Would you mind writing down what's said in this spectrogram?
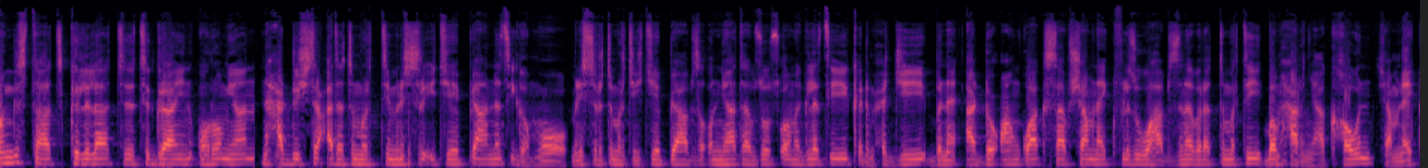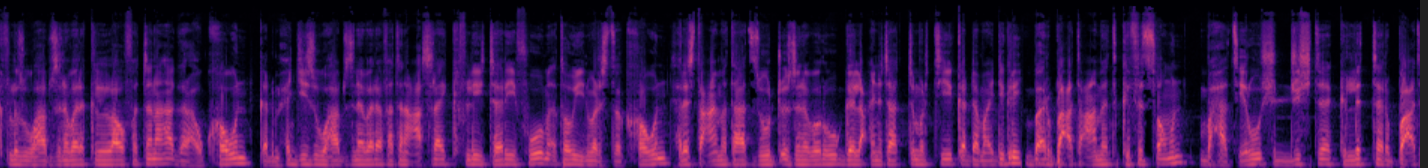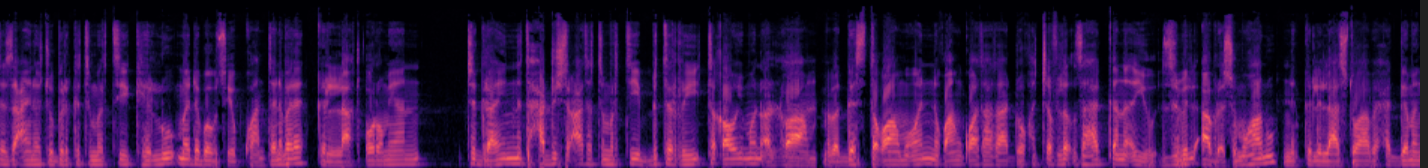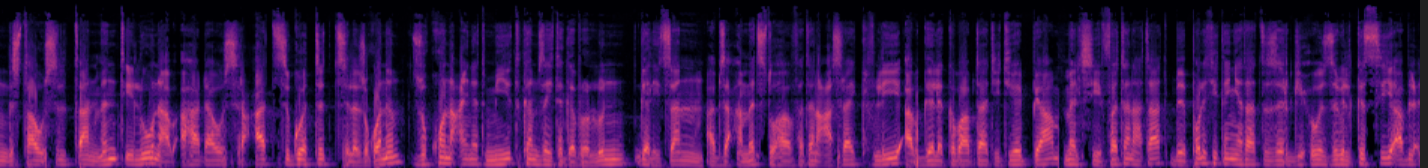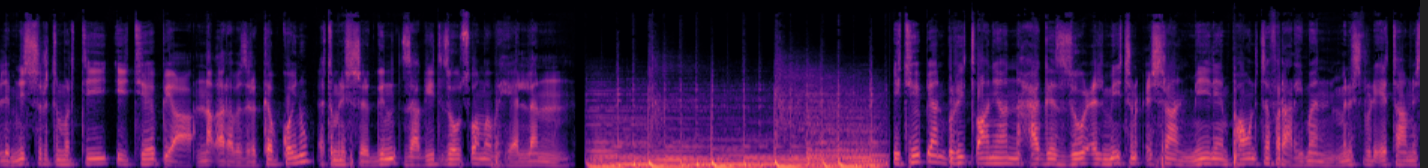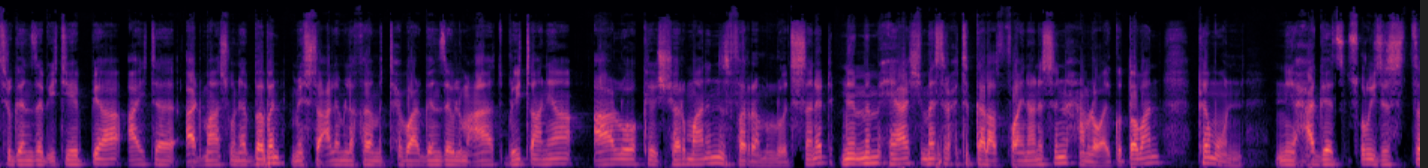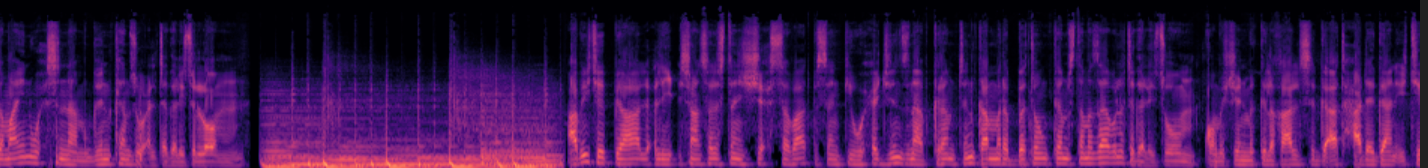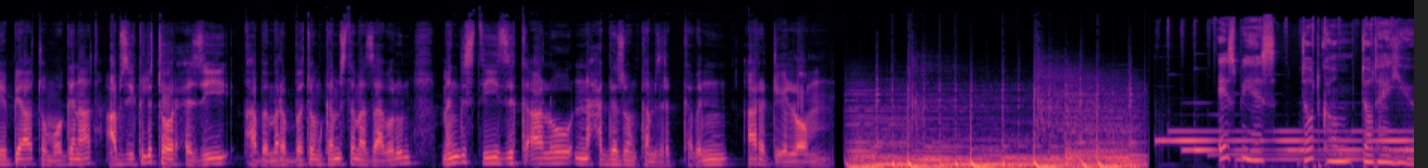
መንግስታት ክልላት ትግራይን ኦሮሚያን ንሓዱሽ ስርዓተ ትምህርቲ ሚኒስትሪ ኢትዮጵያ ነጺገሞ ሚኒስትሪ ትምህርቲ ኢትዮጵያ ኣብዚ ቅንያት ኣብ ዘውፅኦ መግለፂ ቅድሚ ሕጂ ብናይ ኣዶ ቋንቋ ክሳብ ሻምናይ ክፍሊ ዝወሃብ ዝነበረ ትምህርቲ በምሓርኛ ክኸውን ሻምናይ ክፍሊ ዝወሃብ ዝነበረ ክልላዊ ፈተና ሃገራዊ ክኸውን ቅድሚ ሕጂ ዝወሃብ ዝነበረ ፈተና ዓስራይ ፍሉይ ተሪፉ መእተዊ ዩኒቨርሲቲ ክኸውን ሰለስተ ዓመታት ዝውድኡ ዝነበሩ ገለ ዓይነታት ትምህርቲ ቀዳማይ ዲግሪ ብኣርባዕተ ዓመት ክፍጸሙን ብሓጺሩ ሽዱሽተ ክልተ ኣርባዕተ ዝዓይነቱ ብርኪ ትምህርቲ ክህሉ መደብ ኣውጺኡ እኳ እንተነበረ ክልላት ኦሮምያን ትግራይን ነቲ ሓዱሽ ስርዓተ ትምህርቲ ብትሪ ተቓዊመንኦ ኣለዋ። መበገሲ ተቓውሞኦን ንቋንቋታት ኣዶ ከጨፍልቕ ዝሃቀነ እዩ ዝብል ኣብ ርእሲ ምዃኑ ንክልላት ዝተዋህበ ሕገ መንግስታዊ ስልጣን መንጢሉ ናብ ኣሃዳዊ ስርዓት ዝጎትት ስለዝኾነ፣ ዝኾነ ዓይነት ምይይጥ ከምዘይተገብረሉን ገሊፀን። ኣብዚ ዓመት ዝተውሃበ ፈተና ዓስራይ ክፍሊ ኣብ ገለ ከባብታት ኢትዮጵያ መልሲ ፈተናታት ብፖለቲከኛታት ተዘርጊሑ ዝብል ክሲ ኣብ ልዕሊ ሚኒስትሪ ትምህርቲ ኢትዮጵያ እናቐረበ ዝርከብ ኮይኑ እቲ ሚኒስትሪ ግን ዛጊት ዘውፅኦ መብርሂ የለን። ኢትዮጵያን ብሪጣንያን ንሓገዝ ዝውዕል ሚእትን ዕስራን ሚልዮን ፓውንድ ተፈራሪመን። ሚኒስትሪ ዴኤታ ሚኒስትሪ ገንዘብ ኢትዮጵያ ኣይተ ኣድማሱ ነበበን ሚኒስትሪ ዓለም ለኸ ምትሕብባር ገንዘብ ልምዓት ብሪጣንያ ኣሎክ ሸርማንን ዝፈረምሉ እቲ ሰነድ ንምምሕያሽ መስርሕ ትካላት ፋይናንስን ሓምለዋይ ቁጠባን ከምኡውን ንሓገዝ ፅሩይ ዝስተ ማይን ውሕስና ምግብን ከም ዝውዕል ተገሊፁ ኣሎ። ኣብ ኢትዮጵያ ልዕሊ 23 ሽሕ ሰባት ብሰንኪ ውሕጅን ዝናብ ክረምትን ካብ መረበቶም ከም ዝተመዛበሉ ተገሊጹ። ኮሚሽን ምክልኻል ስግኣት ሓደጋን ኢትዮጵያ እቶም ወገናት ኣብዚ ክልተ ወርሒ እዚ ካብ መረበቶም ከም ዝተመዛበሉን መንግስቲ ዝከኣሎ እናሓገዞም ከምዝርከብን ኣረዲኡ ኣሎ። sbs.com.au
